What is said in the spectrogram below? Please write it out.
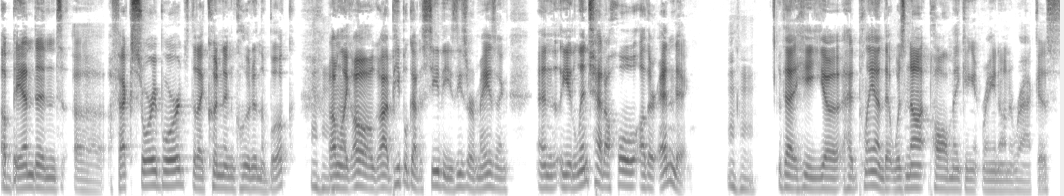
abandoned uh, effect storyboards that I couldn't include in the book. Mm-hmm. I'm like, oh god, people got to see these. These are amazing. And Lynch had a whole other ending mm-hmm. that he uh, had planned that was not Paul making it rain on Arrakis.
